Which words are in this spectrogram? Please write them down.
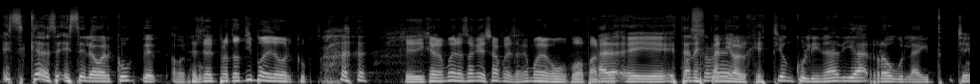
Es, claro, es, es el Overcooked de Overcooked. Es el prototipo del Overcooked. que dijeron, bueno, saque, ya fue, saquémoslo como un juego aparte. Ah, eh, está en Pásame- español, gestión culinaria roguelite. Che,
